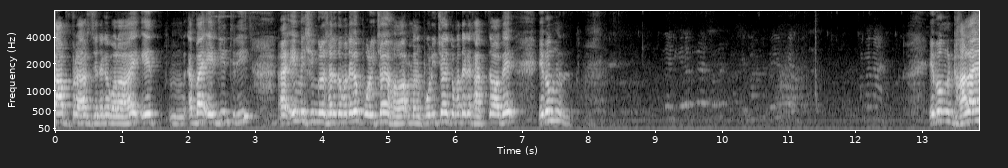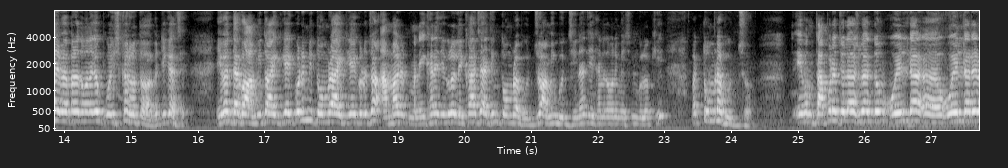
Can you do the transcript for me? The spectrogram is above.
কাপ ব্রাশ যেটাকে বলা হয় এ বা এজি থ্রি এই মেশিনগুলোর সাথে তোমাদেরকে পরিচয় হওয়া মানে পরিচয় তোমাদেরকে থাকতে হবে এবং এবং ঢালাইয়ের ব্যাপারে তোমাদেরকে পরিষ্কার হতে হবে, ঠিক আছে? এবার দেখো, আমি তো আইটিআই করিনি, তোমরা আইটিআই করেছ, আমার মানে এখানে যেগুলো লেখা আছে আই থিঙ্ক তোমরা বুঝছ, আমি বুঝছি না যে এখানে তোমাদের মেশিনগুলো কি বাট তোমরা বুঝছ। এবং তারপরে চলে আসবে একদম ওয়েল্ডার ওয়েল্ডারের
